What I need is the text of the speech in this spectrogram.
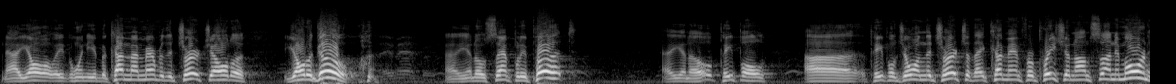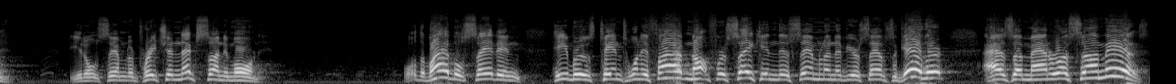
Now, y'all, when you become a member of the church, you ought to, you ought to go. Uh, you know, simply put, uh, you know, people, uh, people join the church and they come in for preaching on Sunday morning. You don't see them to preaching next Sunday morning. Well, the Bible said in Hebrews 10 25, not forsaking the assembling of yourselves together, as a manner of some is,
